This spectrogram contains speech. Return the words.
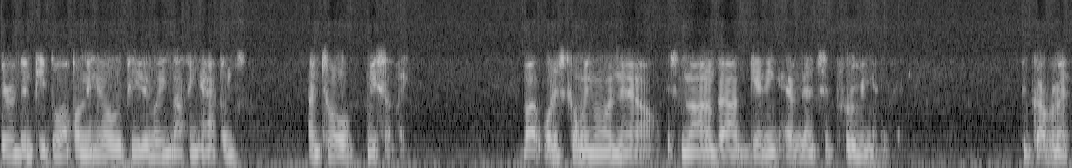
There have been people up on the Hill repeatedly. Nothing happens until recently. But what is going on now is not about getting evidence and proving anything. The government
